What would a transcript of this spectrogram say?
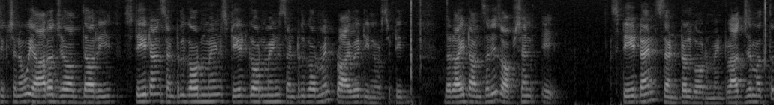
ಶಿಕ್ಷಣವು ಯಾರ ಜವಾಬ್ದಾರಿ state and central government state government central government private university the right answer is option A state and central government ರಾಜ್ಯ ಮತ್ತು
